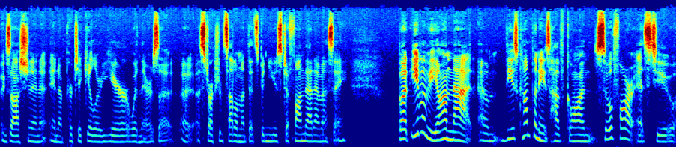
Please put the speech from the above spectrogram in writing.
exhaustion in a, in a, particular year when there's a, a structured settlement that's been used to fund that MSA. But even beyond that, um, these companies have gone so far as to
